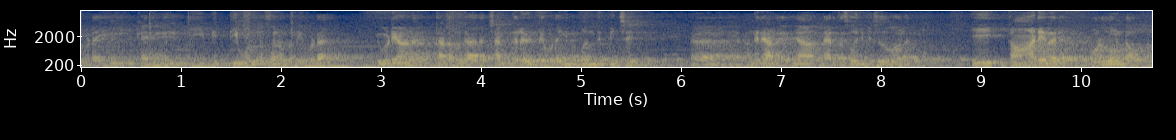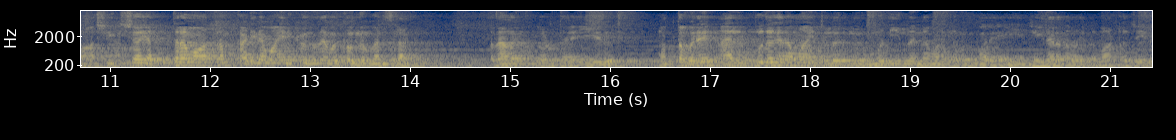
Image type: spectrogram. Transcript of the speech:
ഇവിടെ ഈ കരിങ്കൽ ഈ ഭിത്തി പോലുള്ള സ്ഥലമുണ്ട്. ഇവിടെ ഇവിടെയാണ് തടവുകാരെ ചങ്ങലയിട്ട് ഇവിടെ ഇങ്ങനെ ബന്ധിപ്പിച്ച് അങ്ങനെയാണ് ഞാൻ നേരത്തെ സൂചിപ്പിച്ചതുപോലെ ഈ താടി വരെ വെള്ളം ഉണ്ടാവും ആ ശിക്ഷ എത്രമാത്രം കഠിനമായിരിക്കും എന്നത് നമുക്കൊന്ന് മനസ്സിലാക്കും. അതാണ് ഇവിടുത്തെ ഈ ഒരു മൊത്തം ഒരു അത്ഭുതകരമായിട്ടുള്ള ഒരു നിർമ്മിതി എന്ന് തന്നെ വേണമെങ്കിൽ നമുക്ക് പറയാം. ഈ ജയിലർ എന്ന് പറയുന്നത് വാട്ടർ ജയിൽ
